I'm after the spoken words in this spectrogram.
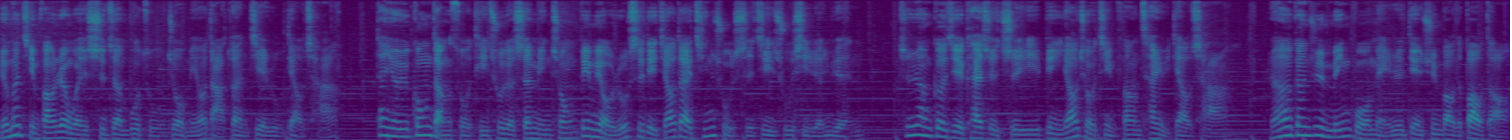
原本警方认为市政不足，就没有打算介入调查。但由于工党所提出的声明中，并没有如实地交代清楚实际出席人员，这让各界开始质疑，并要求警方参与调查。然而，根据民国《每日电讯报》的报道，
